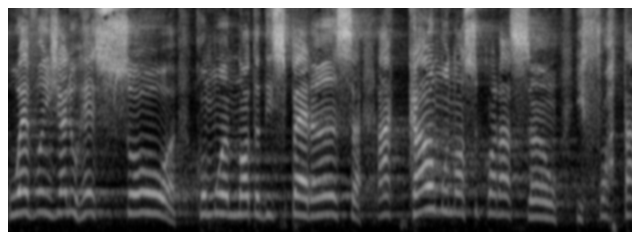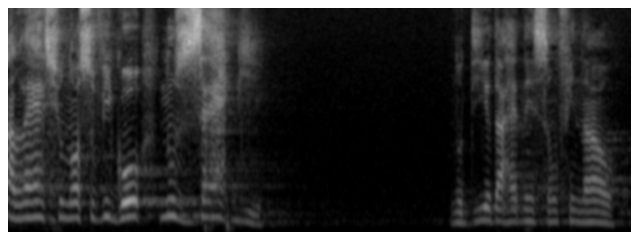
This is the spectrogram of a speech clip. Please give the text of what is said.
o Evangelho ressoa como uma nota de esperança, acalma o nosso coração e fortalece o nosso vigor, nos ergue. No dia da redenção final,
